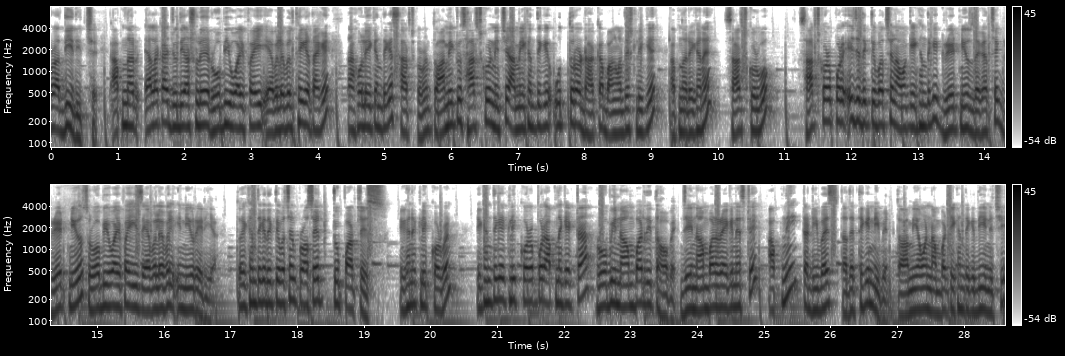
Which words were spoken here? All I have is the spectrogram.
ওরা দিয়ে দিচ্ছে। আপনার এলাকায় যদি আসলে রবি ওয়াইফাই অ্যাভেলেবেল থেকে থাকে, তাহলে এখান থেকে সার্চ করবেন। তো আমি একটু সার্চ করে নিচ্ছি, আমি এখান থেকে উত্তরা, ঢাকা, বাংলাদেশ লিখে আপনার এখানে সার্চ করব। সার্চ করার পরে এই যে দেখতে পাচ্ছেন, আমাকে এখান থেকে গ্রেট নিউজ দেখাচ্ছে। Great news, Robi wifi is available in your area. তো এখান থেকে দেখতে পাচ্ছেন প্রসেড টু পারচেস। এখানে ক্লিক করবেন। এখান থেকে ক্লিক করার পরে আপনাকে একটা রবি নাম্বার দিতে হবে। যে নাম্বারের এগেনস্টে আপনি একটা ডিভাইস তাদের থেকে নেবেন। তো আমি আমার নাম্বারটি এখান থেকে দিয়ে নিচ্ছি।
